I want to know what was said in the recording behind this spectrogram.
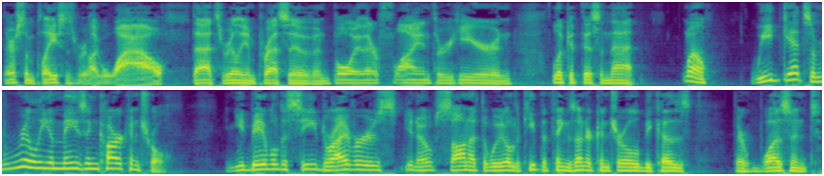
there's some places where like, wow, that's really impressive. And boy, they're flying through here and look at this and that. Well, we'd get some really amazing car control. And you'd be able to see drivers, you know, sawing at the wheel to keep the things under control because there wasn't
